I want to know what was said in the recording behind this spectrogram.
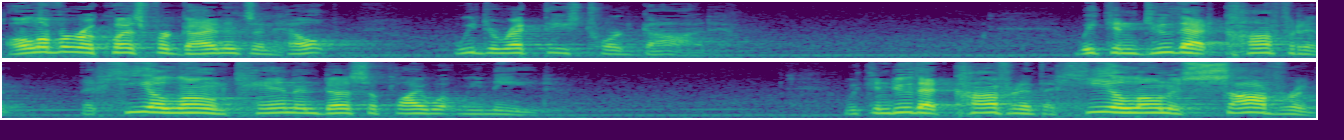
all of our requests for guidance and help, we direct these toward God. We can do that confident that He alone can and does supply what we need. We can do that confident that He alone is sovereign.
